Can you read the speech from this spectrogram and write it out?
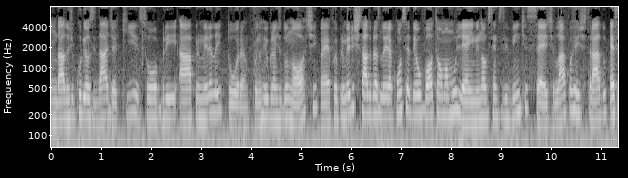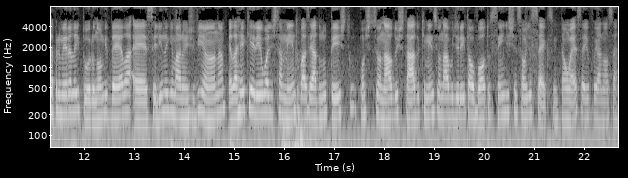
um dado de curiosidade aqui sobre a primeira eleitora. Foi no Rio Grande do Norte. É, foi o primeiro estado brasileiro a conceder o voto a uma mulher em 1927. Lá foi registrado essa primeira eleitora. O nome dela é Celina Guimarães Viana. Ela requereu o alistamento baseado no texto constitucional do estado que mencionava o direito ao voto sem distinção de sexo. Então essa aí foi a nossa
